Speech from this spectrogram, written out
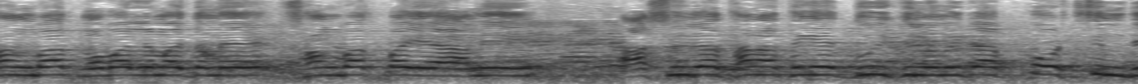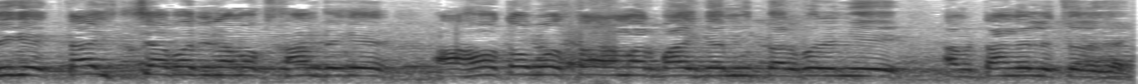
সংবাদ, মোবাইলের মাধ্যমে সংবাদ পাইয়ে আমি আশুলিয়া থানা থেকে দুই কিলোমিটার পশ্চিম দিকে কাইচাবাড়ি নামক স্থান থেকে আহত অবস্থায় আমার বাইক আমি উদ্ধার করে নিয়ে আমি টাঙ্গাইলে চলে যাই।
